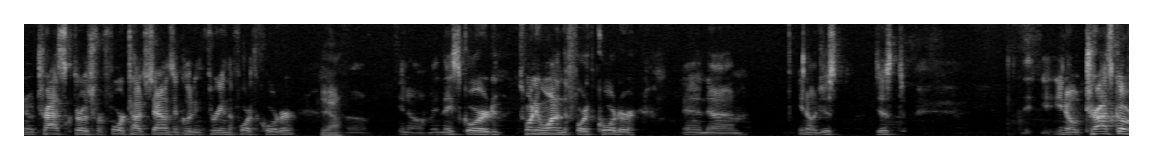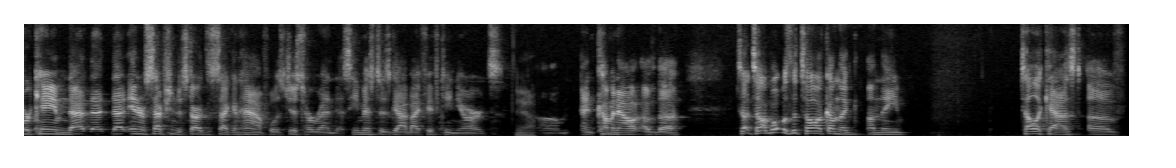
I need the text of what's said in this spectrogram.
you know, Trask throws for four touchdowns, including three in the fourth quarter. Yeah. You know, I mean, they scored 21 in the fourth quarter, and um, you know, just just you know, Trask overcame that that that interception to start the second half was just horrendous. He missed his guy by 15 yards Yeah. um, and coming out of the Todd, what was the talk on the on the telecast of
